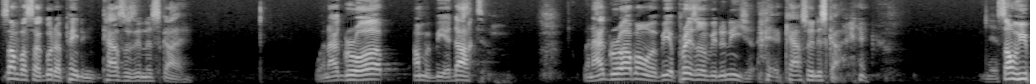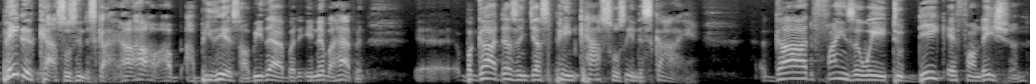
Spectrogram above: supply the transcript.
Some of us are good at painting castles in the sky. When I grow up, I'm going to be a doctor. When I grow up, I'm to be a president of Indonesia. A castle in the sky. yeah, some of you painted castles in the sky. I'll, I'll, I'll, be this, I'll be that, but it never happened. Uh, but God doesn't just paint castles in the sky. God finds a way to dig a foundation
